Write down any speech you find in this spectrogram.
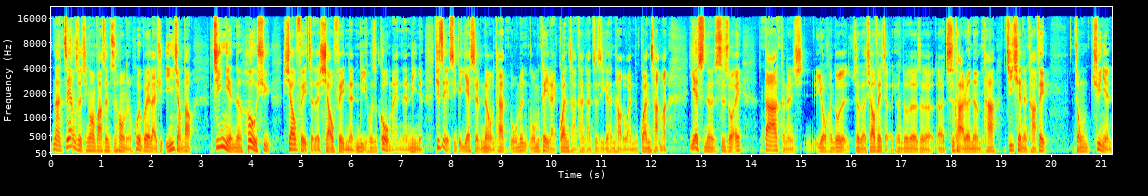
那这样子的情况发生之后呢，会不会来去影响到今年呢后续消费者的消费能力或是购买能力呢？其实也是一个 yes or no，他我们我们可以来观察看看，这是一个很好的玩观察嘛。Yes 呢是说，诶。大家可能有很多的这个消费者，有很多的这个呃持卡人呢，他积欠的卡费，从去年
